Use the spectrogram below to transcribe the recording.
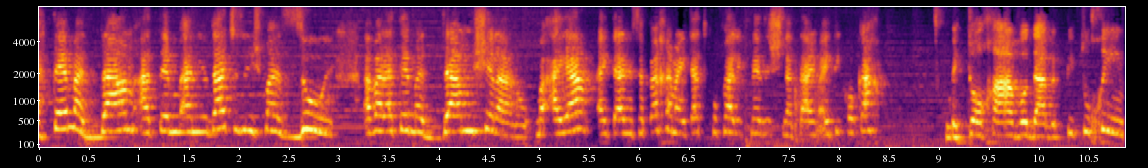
אתם הדם, אתם, אני יודעת שזה נשמע הזוי, אבל אתם הדם שלנו. היה, הייתה, אני אספר לכם, הייתה תקופה לפני איזה שנתיים, הייתי כל כך בתוך העבודה, בפיתוחים,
